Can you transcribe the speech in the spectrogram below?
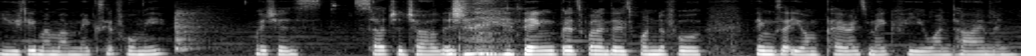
Usually my mum makes it for me, which is such a childish thing, but it's one of those wonderful things that your parents make for you one time and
